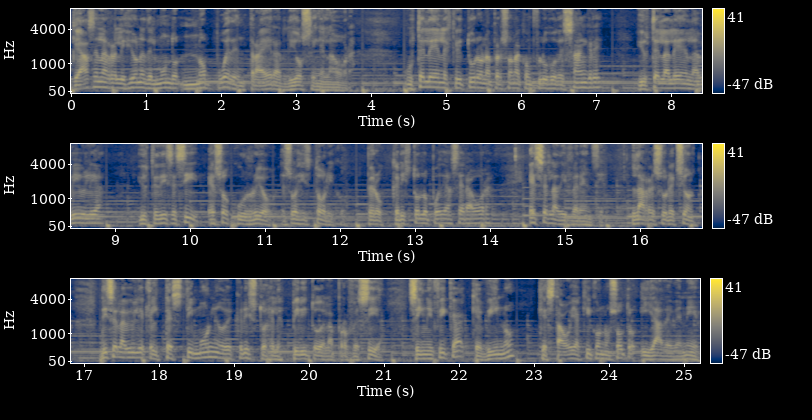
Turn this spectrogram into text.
que hacen las religiones del mundo no pueden traer a Dios en el ahora. Usted lee en la escritura una persona con flujo de sangre y usted la lee en la Biblia y usted dice, sí, eso ocurrió, eso es histórico, pero Cristo lo puede hacer ahora. Esa es la diferencia, la resurrección. Dice la Biblia que el testimonio de Cristo es el espíritu de la profecía. Significa que vino, que está hoy aquí con nosotros y ha de venir.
